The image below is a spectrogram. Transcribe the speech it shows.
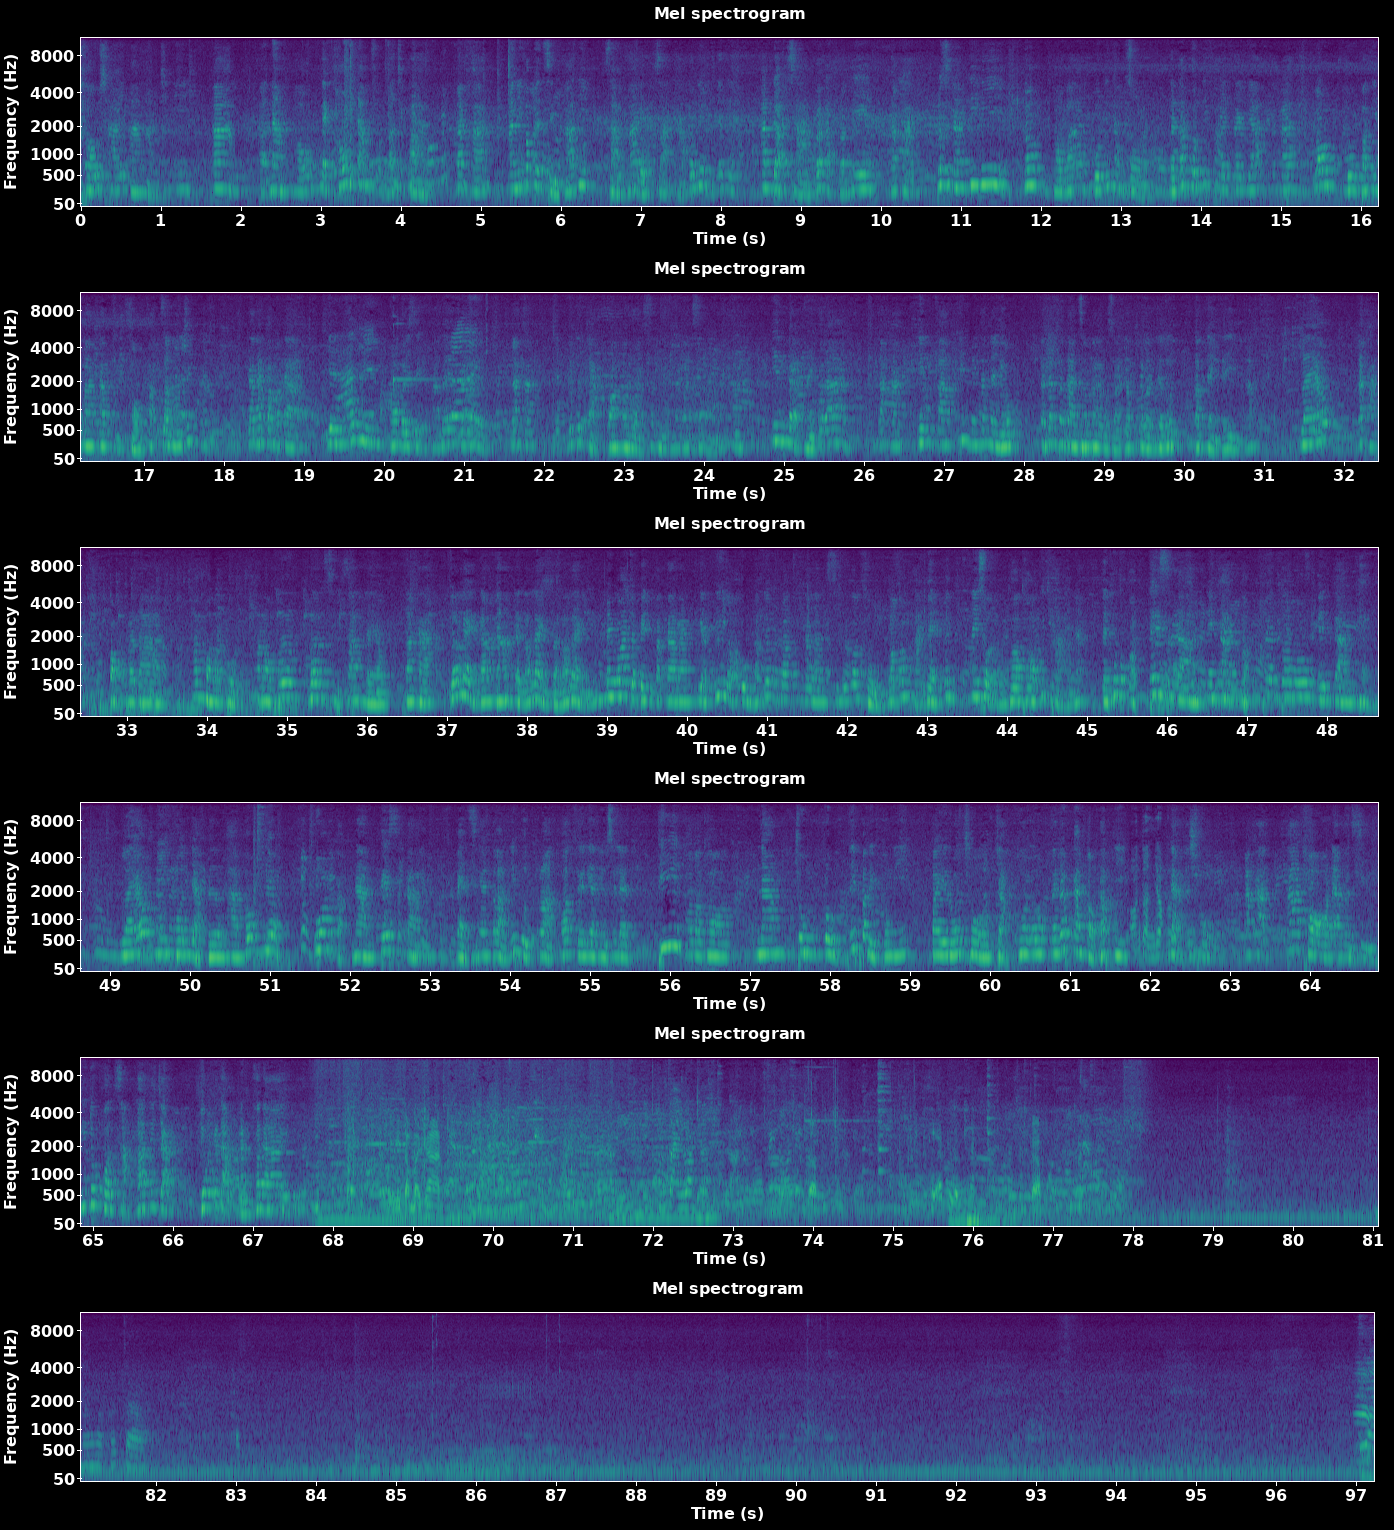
เขาใช้อาหารที่นี่อ่าเอ่อนำเขาแต่เขานำส่วนราชการนะคะ อันนี้ก็เป็นสินค้าที่สามารถสาขาต้องเรียกได้เลยอันดับสามระดับประเทศนะคะ เพราะฉะนั้นที่นี่นอกจากชาวบ้านคนที่ทำสวนแต่ถ้าคนที่พายกายักนะคะลองดูปฏิมากรรมอีกสองฝั่งสมาชิกคณะกรรมการเย็นก็มีเอาไปเสร็จมาได้ได้นะคะยกตัวอย่างความอร่อยสนุกในวันสมัย ไหนก็ได้นะคะกินตามที่ในท่านนายกและท่านประธานสภาอุตสาหกรรมกำลังจะลดตำแหน่งได้อีกนะแล้วนะคะเกาะกระดานท่านมรกตเราเพิ่มเริ่มซีซั่นแล้วนะคะ แล้วแหล่งดำน้ำแต่ละแหล่งแต่ละแหล่งไม่ว่าจะเป็นปะการังเกียรที่เรากลุ่มนักเรียนว่ากำลังซื้อก็สูงเราต้องขายแพงขึ้นในส่วนของทอทอที่ขายนะแต่ผู้ประกอบเทศกาลในการขับเคลื่อนตัวโลกเป็นการแข่งแล้วมีคนอยากเดินทางท่องเที่ยวร่วมกับงานเทศกาล แปดสิบตลาดญี่ปุ่นตลาดออสเตรเลียนิวซีแลนด์ที่ทททนำชุมกลุ่มที่ผลิตตรงนี้ไปรถโชว์จากทั่วโลกได้รับการตอบรับดีอยากจะโชว์นะคะผ้าทอแนวเหมือนสีที่ทุกคนสามารถที่จะยกระดับมันก็ได้อันนี้ธรรมชาติครับที่แอดถือนี่กันครับแล้วเราก็จะ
